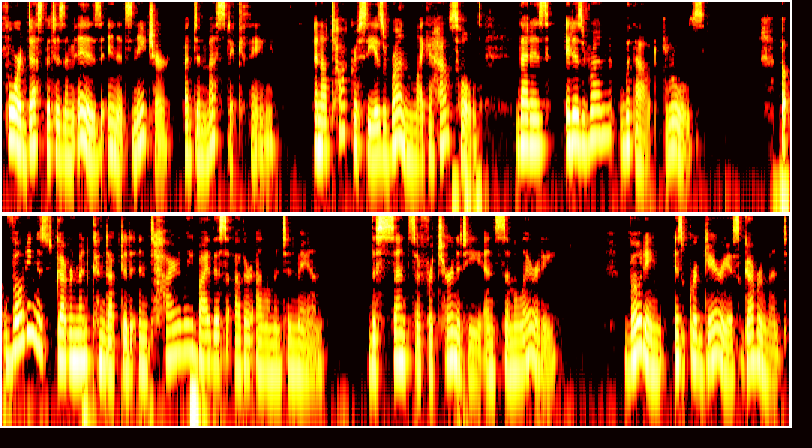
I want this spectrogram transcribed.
for despotism is, in its nature, a domestic thing. An autocracy is run like a household, that is, it is run without rules. But voting is government conducted entirely by this other element in man, the sense of fraternity and similarity. Voting is gregarious government.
